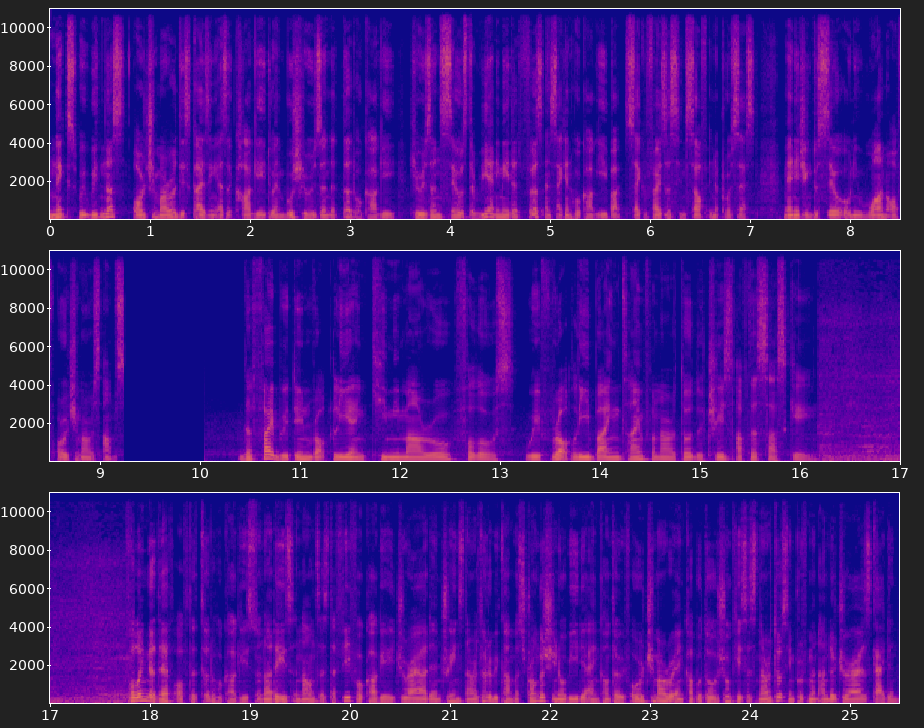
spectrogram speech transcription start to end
Next, we witness Orochimaru disguising as a Kage to ambush Hiruzen, the third Hokage. Hiruzen sails the reanimated first and second Hokage but sacrifices himself in the process, managing to sail only one of Orochimaru's arms. The fight between Rock Lee and Kimimaro follows, with Rock Lee buying time for Naruto to chase after Sasuke. Following the death of the third Hokage, Tsunade is announced as the fifth Hokage. Jiraiya then trains Naruto to become a stronger shinobi. Their encounter with Orochimaru and Kabuto showcases Naruto's improvement under Jiraiya's guidance.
